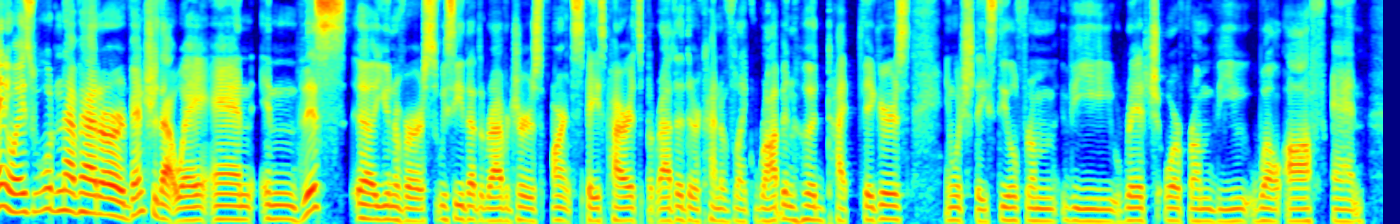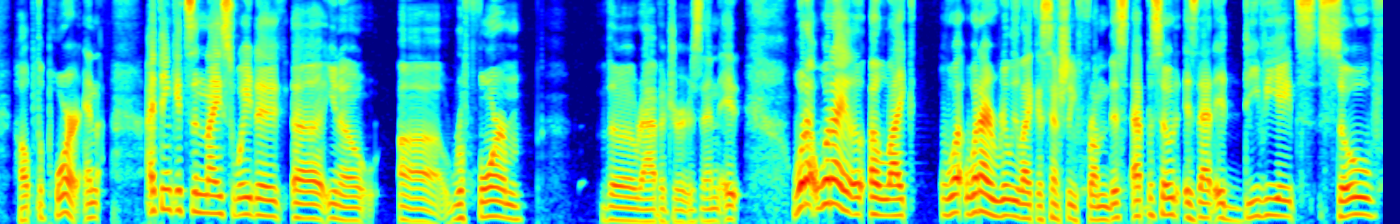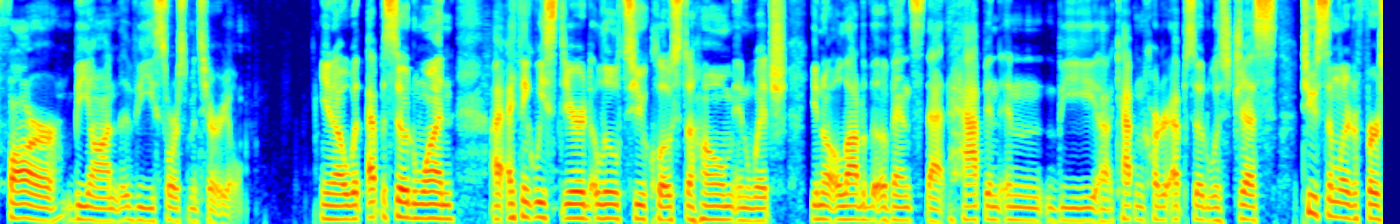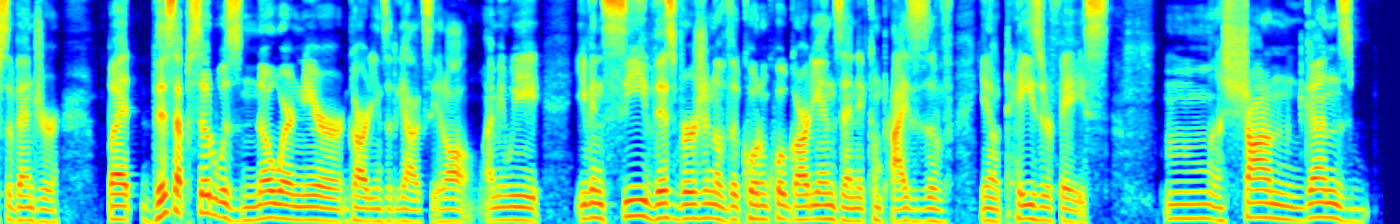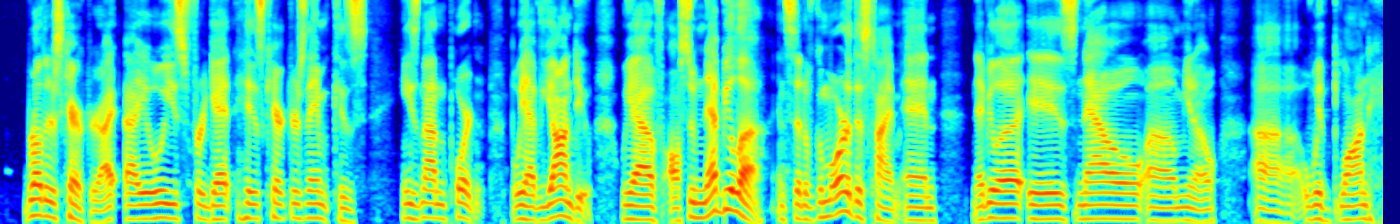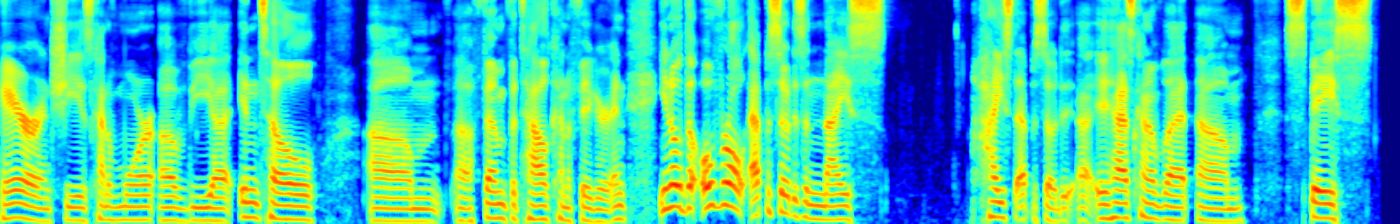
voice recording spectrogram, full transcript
anyways, we wouldn't have had our adventure that way. And in this uh, universe, we see that the Ravagers aren't space pirates, but rather they're kind of like Robin Hood type figures in which they steal from the rich or from the well off and help the poor. And I think it's a nice way to, uh, you know, uh, reform the Ravagers. And it, what what I uh, like, what what I really like essentially from this episode is that it deviates so far beyond the source material. You know, with episode one, I, I, think we steered a little too close to home, in which, you know, a lot of the events that happened in the uh, Captain Carter episode was just too similar to First Avenger. But this episode was nowhere near Guardians of the Galaxy at all. I mean, we even see this version of the quote unquote Guardians, and it comprises of, you know, Taserface, mm, Sean Gunn's brother's character. I, I always forget his character's name because he's not important. But we have Yondu. We have also Nebula instead of Gamora this time. And Nebula is now, um, you know, uh, with blonde hair, and she is kind of more of the uh, Intel um, uh, femme fatale kind of figure. And you know, the overall episode is a nice heist episode. It, uh, it has kind of that um, space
